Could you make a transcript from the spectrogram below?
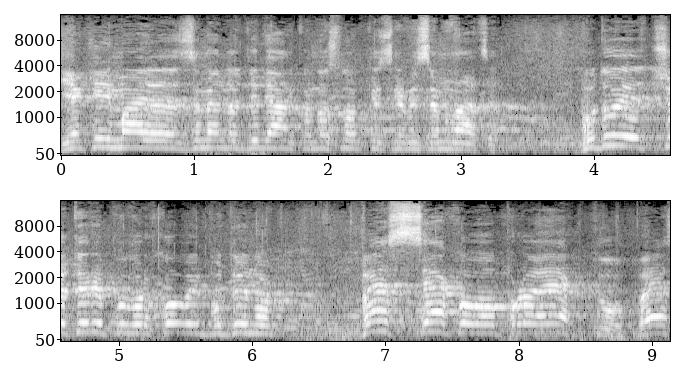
який має земельну ділянку на Снопківській 18, будує чотириповерховий будинок без всякого проекту, без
